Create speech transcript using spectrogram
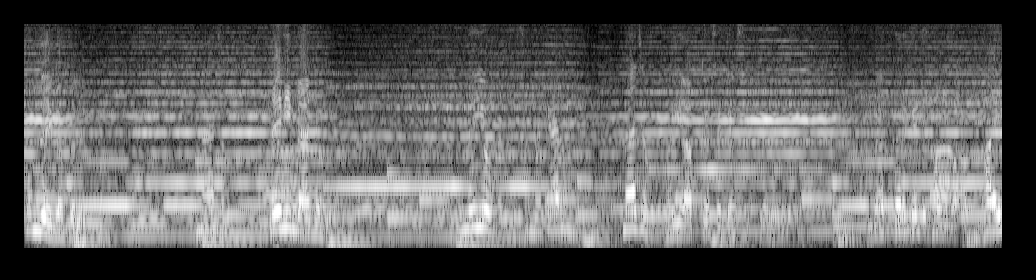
कौन देगा पहले? फूल मैं जाऊँ। नहीं नहीं मैं जाऊँ। नहीं होगा तुझसे मैं कह रहा हूँ मैं जाऊँ। भाई आप कैसे कह सकते हो? मैं करके दिखाऊँगा। भाई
